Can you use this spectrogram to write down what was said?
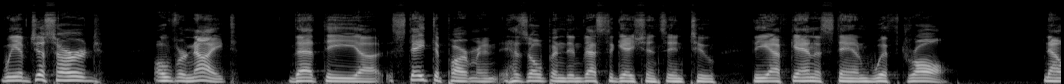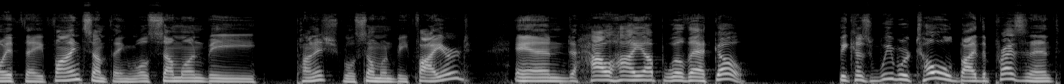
We have just heard overnight that the uh, State Department has opened investigations into the Afghanistan withdrawal. Now, if they find something, will someone be punished? Will someone be fired? And how high up will that go? Because we were told by the president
